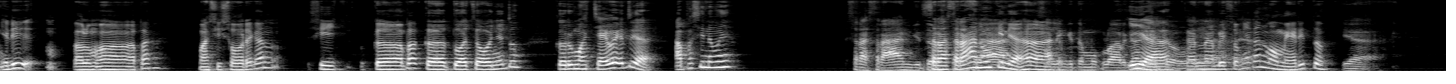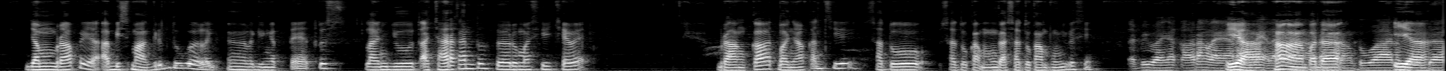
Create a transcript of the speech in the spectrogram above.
Jadi m- kalau eh, apa masih sore kan si ke apa ke tua cowoknya tuh ke rumah cewek itu ya apa sih namanya? Serah-serahan gitu. Serah-serahan mungkin ya, ha. Saling ketemu keluarga iya, gitu. karena Iya, besoknya kan mau merit tuh. Iya. Jam berapa ya? Abis maghrib tuh gue lagi, eh, lagi ngeteh terus lanjut acara kan tuh ke rumah si cewek. Berangkat banyak kan sih satu satu kampung nggak satu kampung juga sih. Tapi banyak orang lah ya. Iya, rame lah ya, pada- orang tua, anak iya, muda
